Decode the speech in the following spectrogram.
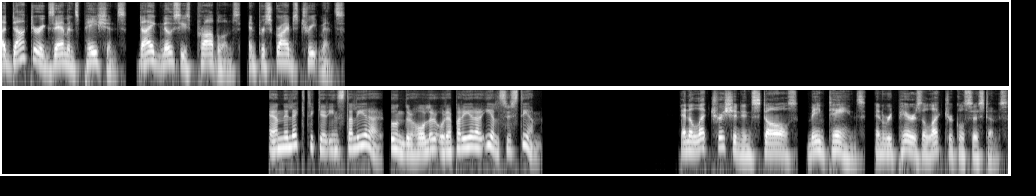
A doctor examines patients, diagnoses problems, and prescribes treatments. En elektriker installerar, underhåller och reparerar elsystem. An electrician installs, maintains, and repairs electrical systems.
